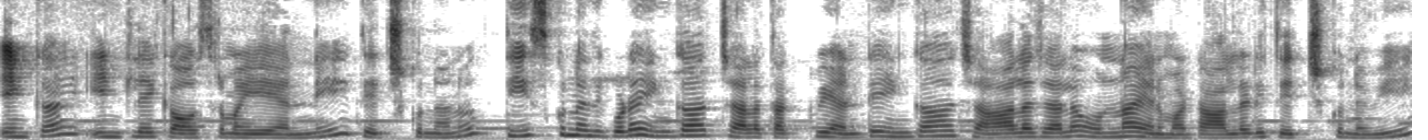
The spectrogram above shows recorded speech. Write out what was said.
ఇంకా ఇంట్లోకి అవసరమయ్యే అన్నీ తెచ్చుకున్నాను. తీసుకున్నది కూడా ఇంకా చాలా తక్కువే. అంటే ఇంకా చాలా చాలా ఉన్నాయన్నమాట. ఆల్రెడీ తెచ్చుకున్నవి.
